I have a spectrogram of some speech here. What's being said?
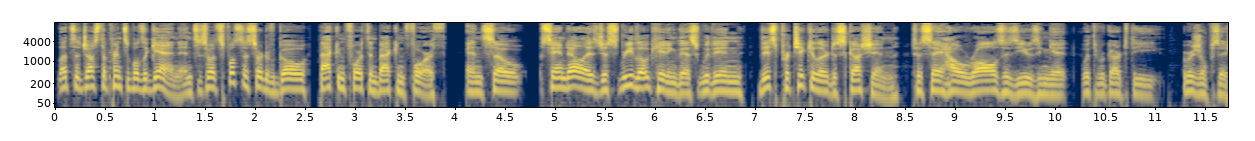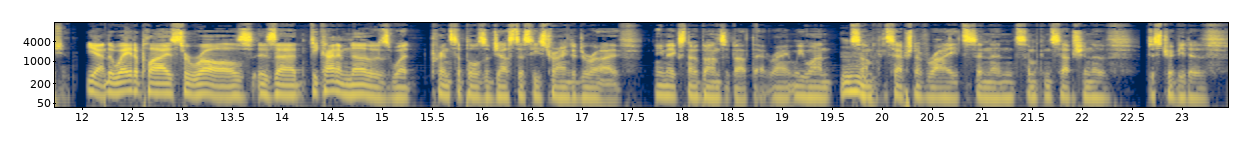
let's adjust the principles again. And so it's supposed to sort of go back and forth and back and forth. And so Sandel is just relocating this within this particular discussion to say how Rawls is using it with regard to the original position. Yeah, the way it applies to Rawls is that he kind of knows what principles of justice he's trying to derive. He makes no bones about that, right? We want mm-hmm. some conception of rights and then some conception of distributive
